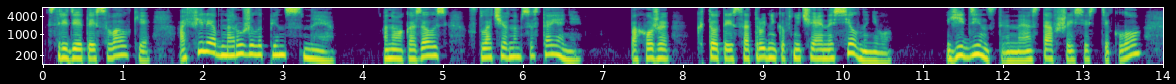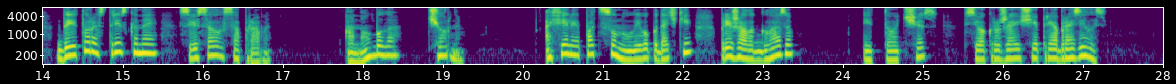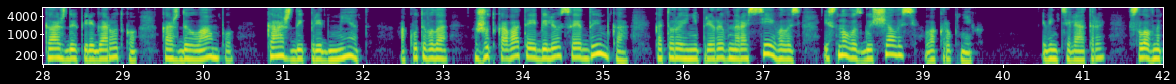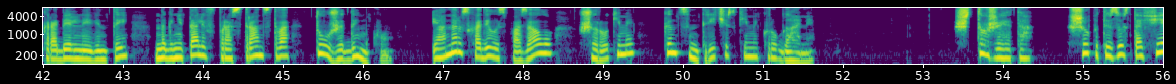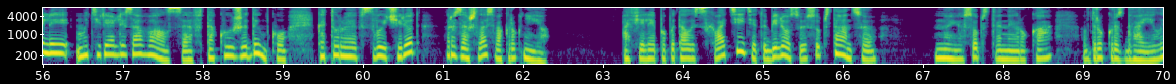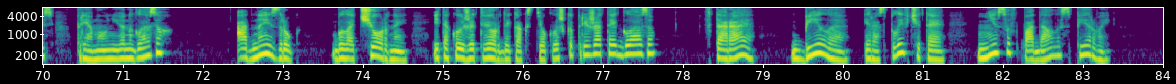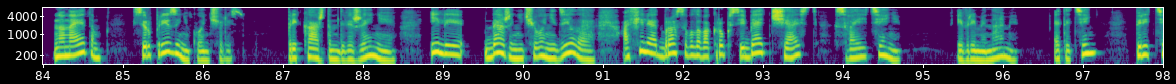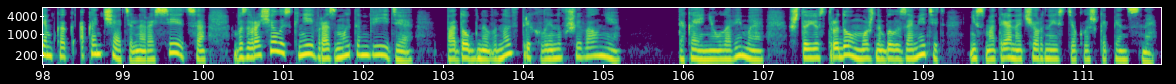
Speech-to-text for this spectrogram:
Среди этой свалки Офелия обнаружила пенсне — оно оказалось в плачевном состоянии. Похоже, кто-то из сотрудников нечаянно сел на него. Единственное оставшееся стекло, да и то растресканное, свисало с оправы. Оно было черным. Офелия подсунула его под очки, прижала к глазу, и тотчас все окружающее преобразилось. Каждую перегородку, каждую лампу, каждый предмет окутывала жутковатая белесая дымка, которая непрерывно рассеивалась и снова сгущалась вокруг них. Вентиляторы, словно корабельные винты, нагнетали в пространство ту же дымку, и она расходилась по залу широкими концентрическими кругами. «Что же это?» Шепот из уст Офелии материализовался в такую же дымку, которая в свой черед разошлась вокруг нее. Офелия попыталась схватить эту белесую субстанцию, но ее собственная рука вдруг раздвоилась прямо у нее на глазах. Одна из рук была черной и такой же твердой, как стеклышко, прижатое к глазу. Вторая, белая и расплывчатая, не совпадала с первой. Но на этом сюрпризы не кончились. При каждом движении или даже ничего не делая, Афилия отбрасывала вокруг себя часть своей тени. И временами эта тень, перед тем, как окончательно рассеяться, возвращалась к ней в размытом виде, подобно вновь прихлынувшей волне. Такая неуловимая, что ее с трудом можно было заметить, несмотря на черные стеклышко пенсне.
